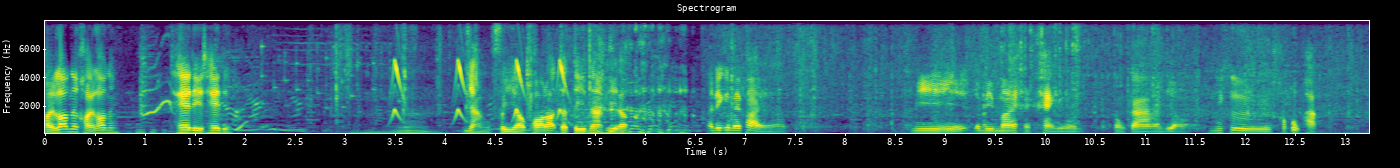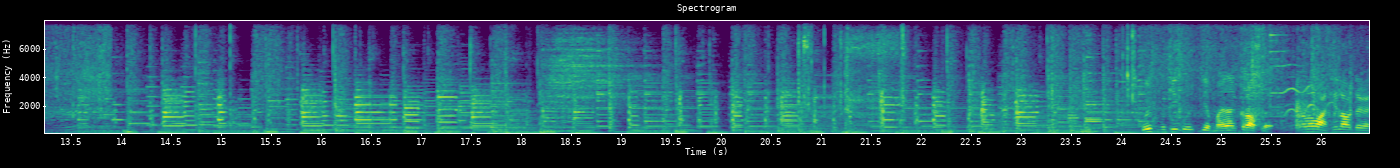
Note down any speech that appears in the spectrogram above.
ขออีกรอบหนึงขออีกรอบหนึง เท่ดีเท่ดีอืมอย่างเฟี้ยวพอแล้วจะตีหน้าพี่แล้ว อันนี้คือไม้ไผ่นะครับ มีจะมีไม้แข็งๆอยู่ตรงกลางอันเดียว นี่คือเขาปลูกผัก อุ้ยเมื่อกี้กูเหยียบไม้ดังกรอบเลย ระหว่างที่เราเดิน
